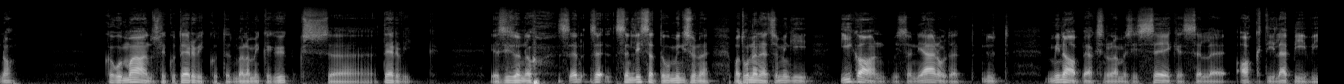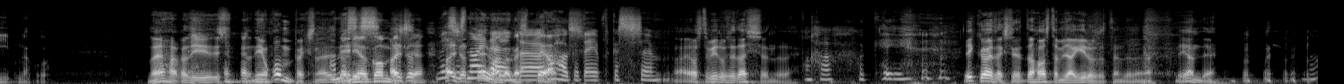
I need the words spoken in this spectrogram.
noh, ka kui majanduslikku tervikut, et me oleme ikkagi üks äh, tervik. ja siis on nagu, see, see, see on lihtsalt nagu mingisugune, ma tunnen, et see on mingi igand, mis on jäänud, et nüüd äh, mina peaksin olema siis see, kes selle akti läbi viib nagu nojah, aga nii, nii on kombeks no,. nii on kombeks, jah. mis siis naine enda rahaga teeb, kas no, ostab ilusaid asju endale. ahah, okei okay. ikka öeldakse, et ah, osta midagi ilusat endale, noh, nii on ju no.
